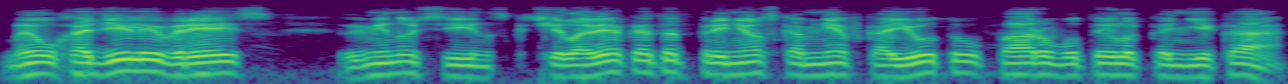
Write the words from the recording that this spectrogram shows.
Мы уходили в рейс в Минусинск. Человек этот принес ко мне в каюту пару бутылок коньяка.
